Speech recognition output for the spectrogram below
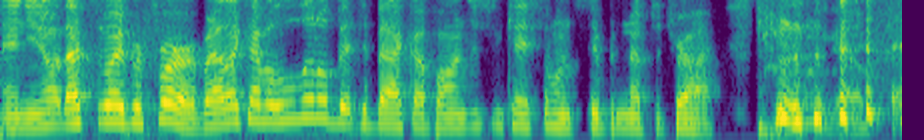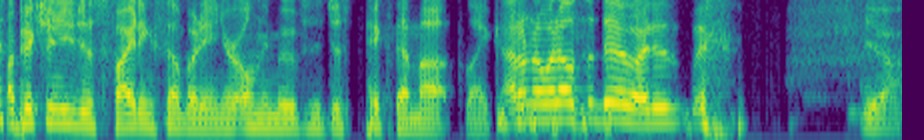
And you know, that's what I prefer. But I like to have a little bit to back up on just in case someone's stupid enough to try. I picture you just fighting somebody and your only moves is just pick them up. Like, I don't know what else to do. I just yeah.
